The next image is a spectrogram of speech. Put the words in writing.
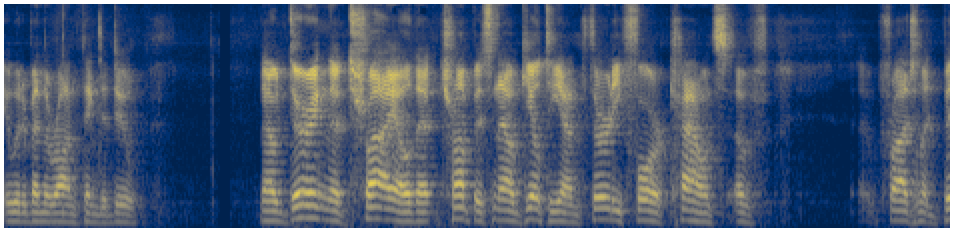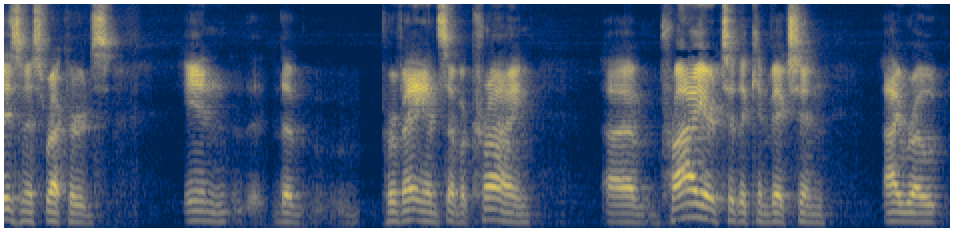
it would have been the wrong thing to do. Now, during the trial, that Trump is now guilty on 34 counts of fraudulent business records in the purveyance of a crime. Uh, prior to the conviction, I wrote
